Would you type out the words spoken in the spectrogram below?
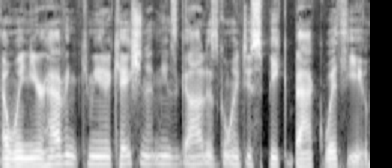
And when you're having communication, it means God is going to speak back with you.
